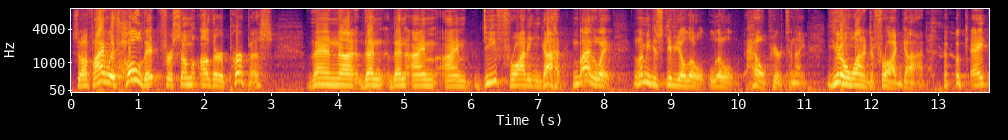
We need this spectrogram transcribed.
So if I withhold it for some other purpose, then, uh, then, then I'm, I'm defrauding God. And by the way, let me just give you a little, little help here tonight. You don't want to defraud God, okay?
